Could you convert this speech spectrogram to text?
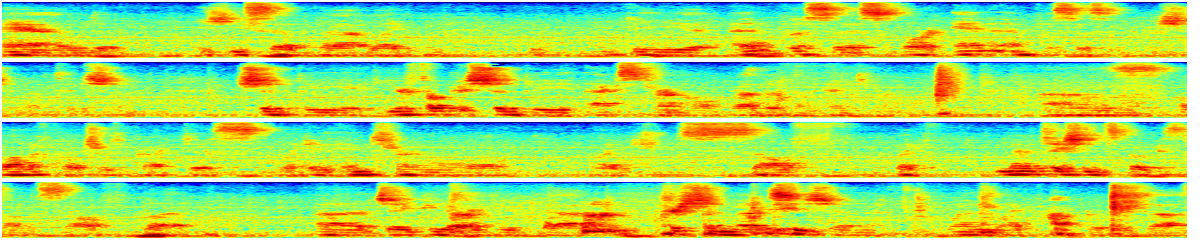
and he said that like the emphasis or an emphasis of Christian meditation should be your focus should be external rather than internal. Um, a lot of cultures practice like an internal, like self, like meditation is focused on the self, but uh, JP argued that Christian meditation, when like properly done,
